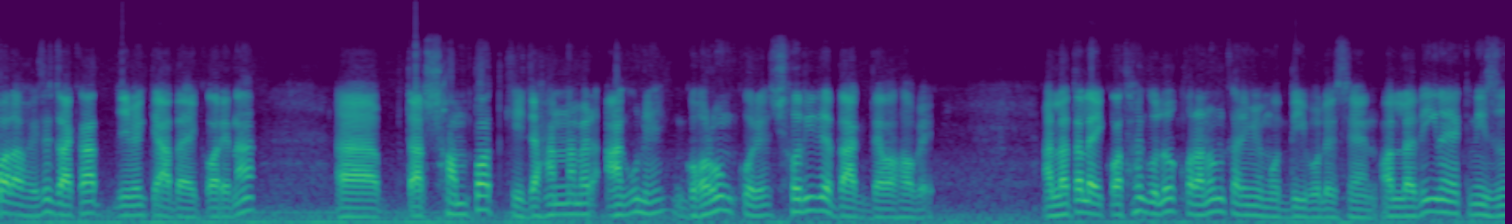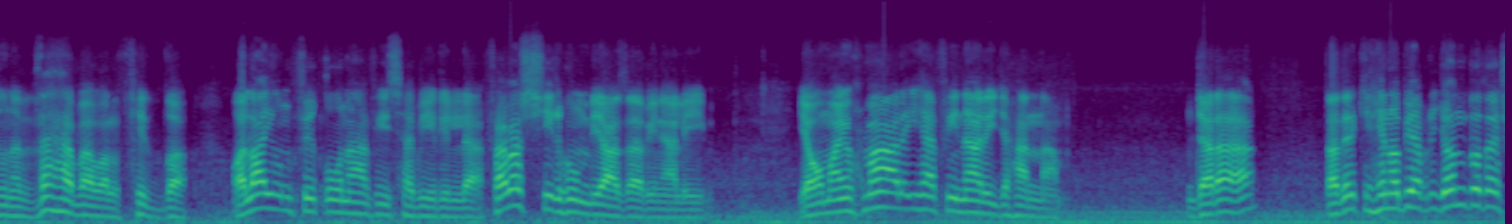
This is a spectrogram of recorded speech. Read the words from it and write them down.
বলা হয়েছে জাকাত যে ব্যক্তি আদায় করে না তার সম্পদকে জাহান নামের আগুনে গরম করে শরীরে দাগ দেওয়া হবে। আল্লাহ তালা এই কথাগুলো কোরআনুল কারিমের মধ্যেই বলেছেন এক জাহান্নাম। যারা তাদেরকে হেনবি আপনি যন্ত্রদায়ক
